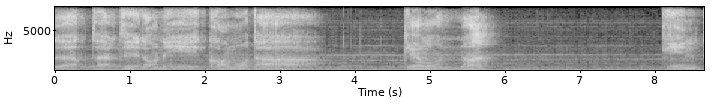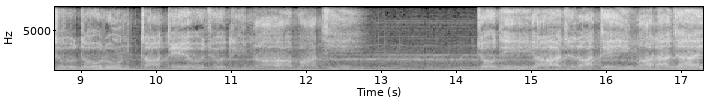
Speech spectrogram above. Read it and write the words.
ডাক্তারদের অনেক ক্ষমতা। কেমন না? কিন্তু ধরুন তাতেও যদি না বাঁচি যদি আজ রাতেই মারা যাই।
